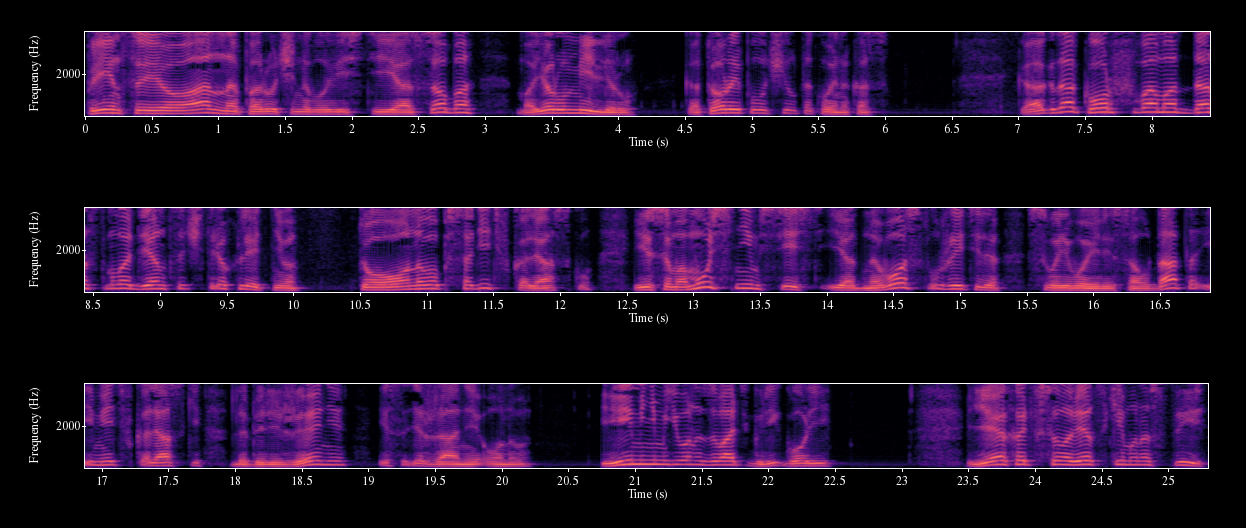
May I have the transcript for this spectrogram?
Принца Иоанна поручено было вести особо майору Миллеру, который получил такой наказ. Когда Корф вам отдаст младенца четырехлетнего, то он его посадить в коляску и самому с ним сесть и одного служителя, своего или солдата, иметь в коляске для бережения и содержания оного. Именем его называть Григорий ехать в Соловецкий монастырь,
